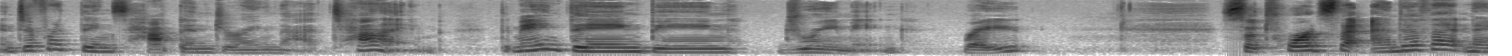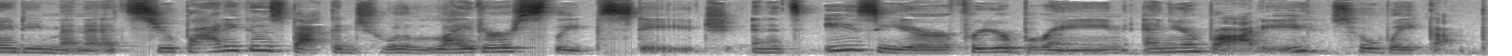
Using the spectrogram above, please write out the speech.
and different things happen during that time. The main thing being dreaming, right? So, towards the end of that 90 minutes, your body goes back into a lighter sleep stage, and it's easier for your brain and your body to wake up.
